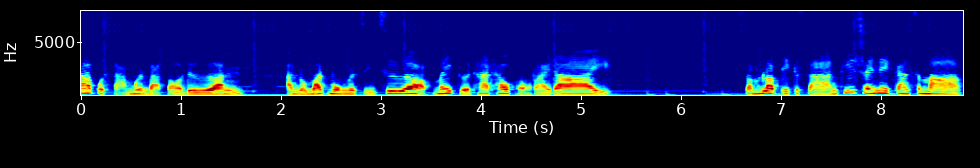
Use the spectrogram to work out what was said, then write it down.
มากกว่า 30,000 บาทต่อเดือน อนุมัติวงเงินสินเชื่อไม่เกิน 5 เท่าของรายได้สำหรับเอกสารที่ใช้ในการสมัคร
